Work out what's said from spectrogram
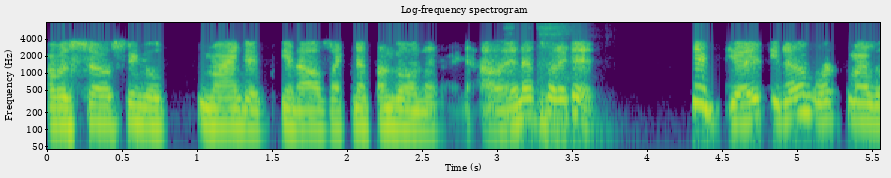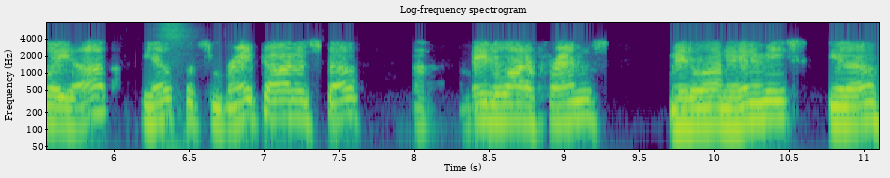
I was so single minded, you know, I was like, nope, I'm going in right now. And that's what I did. Did good, you know, worked my way up, you know, put some rank on and stuff, uh, made a lot of friends, made a lot of enemies, you know,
